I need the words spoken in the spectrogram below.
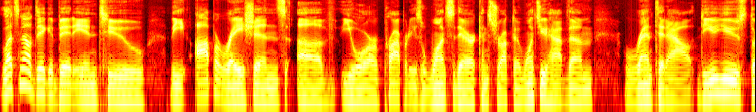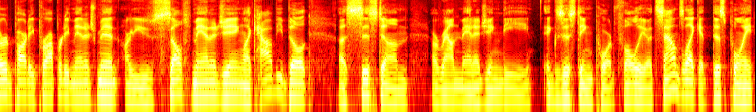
let's now dig a bit into the operations of your properties once they're constructed, once you have them rented out. Do you use third party property management? Are you self managing? Like, how have you built a system around managing the existing portfolio? It sounds like at this point,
